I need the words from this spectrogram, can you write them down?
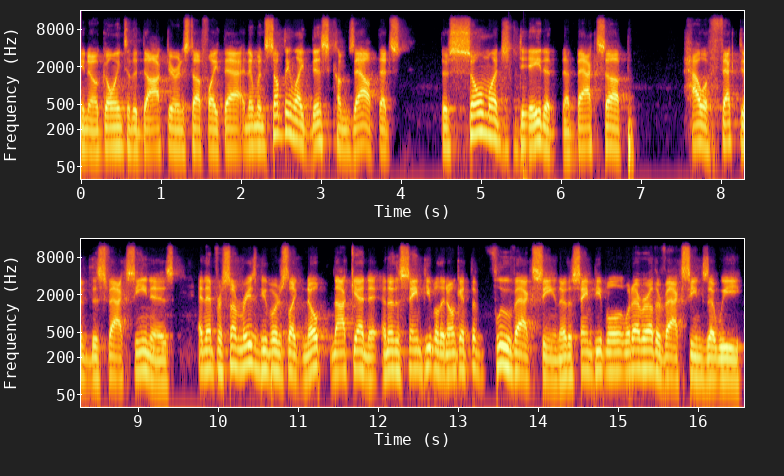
you know going to the doctor and stuff like that and then when something like this comes out that's there's so much data that backs up how effective this vaccine is and then for some reason people are just like nope not getting it and they're the same people that don't get the flu vaccine they're the same people whatever other vaccines that we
